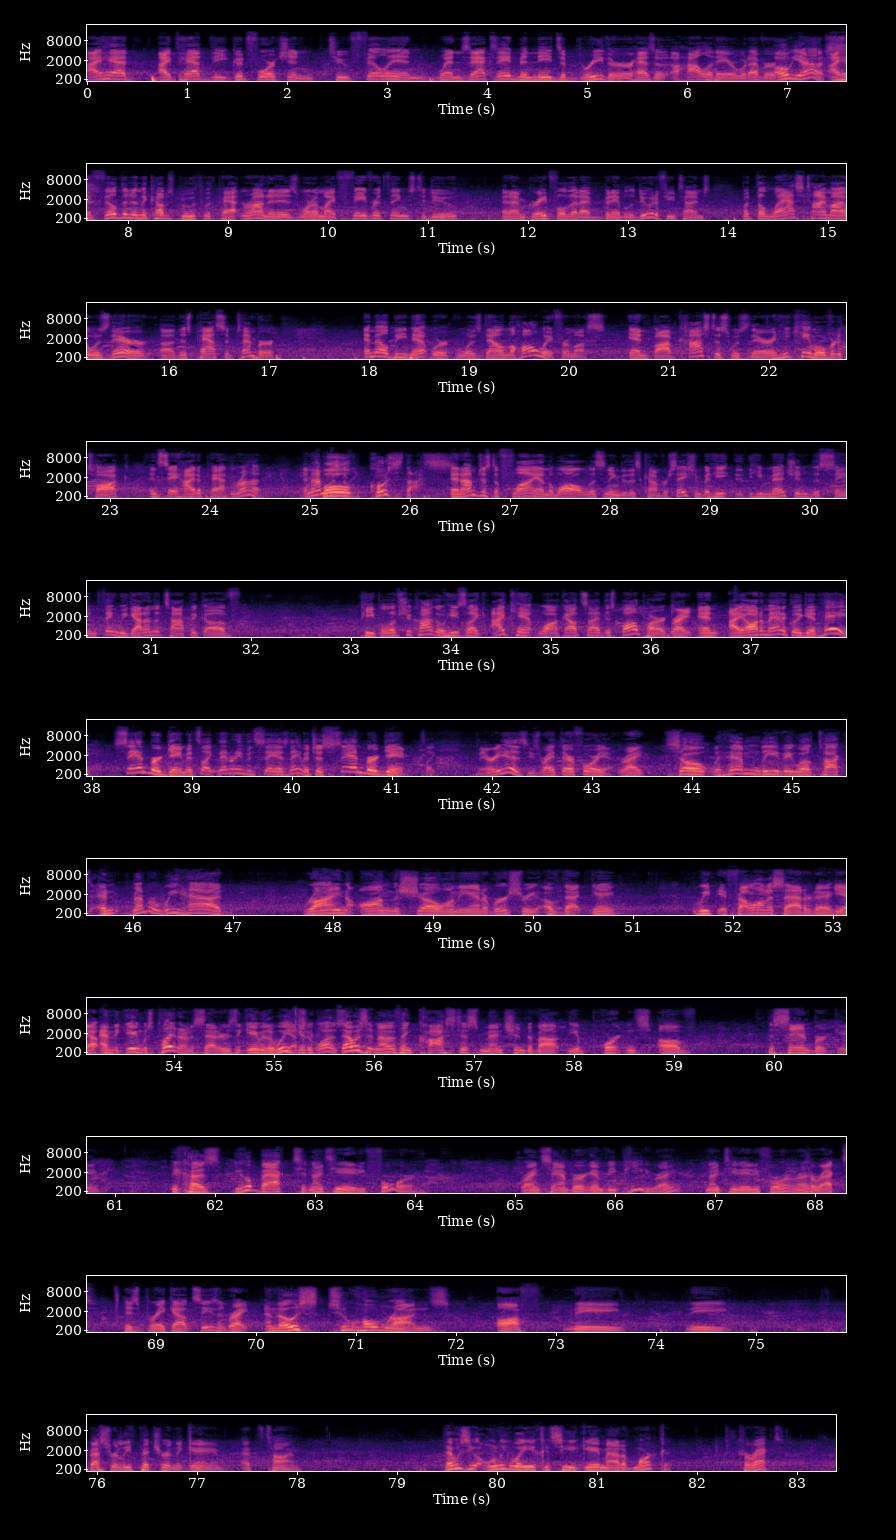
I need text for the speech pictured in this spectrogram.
I had I've had the good fortune to fill in when Zach Zaidman needs a breather or has a, a holiday or whatever. Oh, yes. I have filled in in the Cubs booth with Pat and Ron. It is one of my favorite things to do, and I'm grateful that I've been able to do it a few times. But the last time I was there, uh, this past September, MLB Network was down the hallway from us, and Bob Costas was there, and he came over to talk and say hi to Pat and Ron. And I'm just a- Costas. and I'm just a fly on the wall listening to this conversation, but he he mentioned the same thing. We got on the topic of people of Chicago. He's like, I can't walk outside this ballpark, Right. And I automatically get, hey, Sandberg game. It's like they don't even say his name. It's just Sandberg game. It's like there he is. He's right there for you. Right. So with him leaving, we'll talk. To, and remember, we had Ryne on the show on the anniversary of that game. We it fell on a Saturday. Yep. And the game was played on a Saturday. It was the game of the week. Yes, it was. That was another thing Costas mentioned about the importance of the Sandberg game. Because you go back to 1984, Ryne Sandberg MVP, right? 1984, right? Correct. His breakout season. Right. And those two home runs off the the best relief pitcher in the game at the time. That was the only way you could see a game out of market. Correct.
